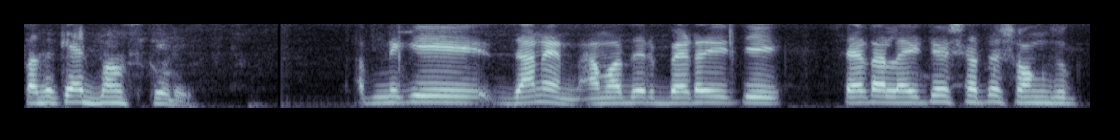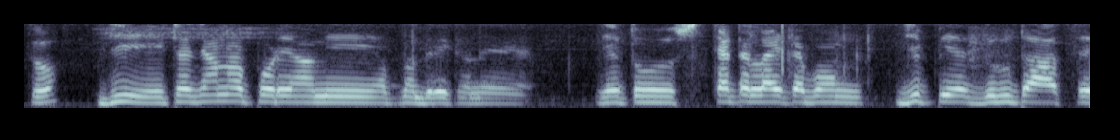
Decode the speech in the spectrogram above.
তাদেরকে অ্যাডভান্স করি। আপনি কি জানেন আমাদের ব্যাটারিটি স্যাটেলাইটের সাথে সংযুক্ত? জি এটা জানার পরে আমি আপনাদের এখানে যেহেতু স্যাটেলাইট এবং জিপিএস দুটো আছে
